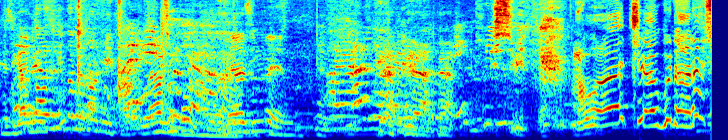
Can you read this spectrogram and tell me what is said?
ከዚህ ጋር ያዝ። መያዝም እኮ ነው። መያዝም ነው። ዋቻ ጉዳናሽ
